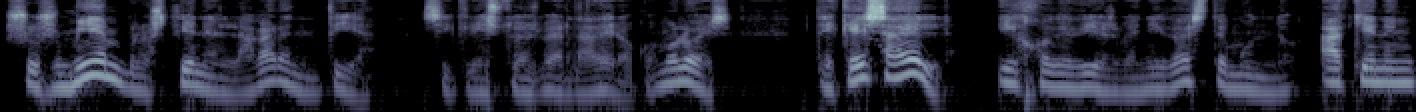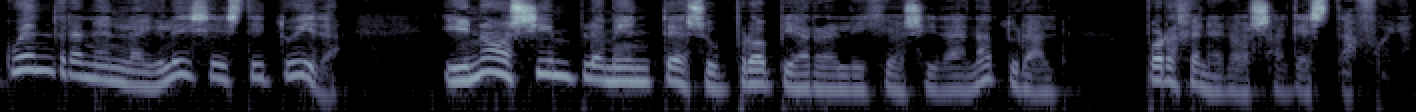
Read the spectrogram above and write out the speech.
sus miembros tienen la garantía, si Cristo es verdadero como lo es, de que es a Él, Hijo de Dios venido a este mundo, a quien encuentran en la Iglesia instituida, y no simplemente a su propia religiosidad natural, por generosa que está fuera.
